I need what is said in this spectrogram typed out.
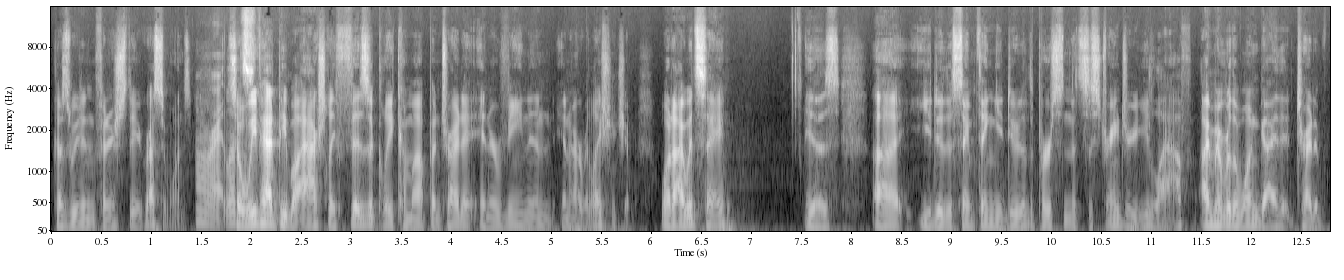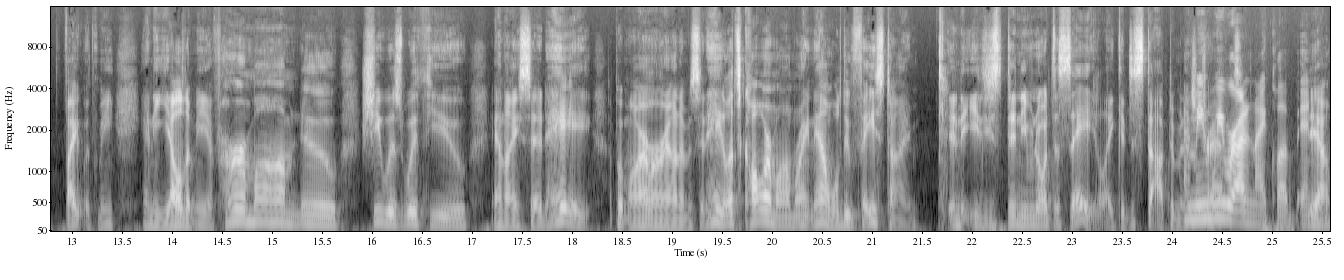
because we didn't finish the aggressive ones. all right So we've had people actually physically come up and try to intervene in, in our relationship. What I would say is uh, you do the same thing you do to the person that's a stranger. You laugh. I remember the one guy that tried to fight with me and he yelled at me, if her mom knew she was with you. And I said, hey, I put my arm around him and said, hey, let's call her mom right now. We'll do FaceTime. And he just didn't even know what to say. Like it just stopped him in I mean, we were at a nightclub, and Yeah.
